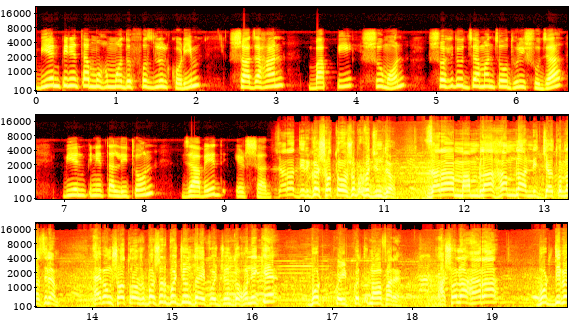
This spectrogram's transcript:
বিএনপি নেতা মোহাম্মদ ফজলুল করিম, শাহজাহান, বাপ্পি, সুমন, শহীদুজ্জামান চৌধুরী সুজা, বিএনপি নেতা লিটন জাবেদ এরশাদ। যারা দীর্ঘ সতেরো বছর পর্যন্ত, যারা মামলা, হামলা, নির্যাতন ছিলাম এবং সতেরো বছর পর্যন্ত, এই পর্যন্ত অনেকে ভোট প্রয়োগ করতে না পারে। আসলে আরা ভোট দিবে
